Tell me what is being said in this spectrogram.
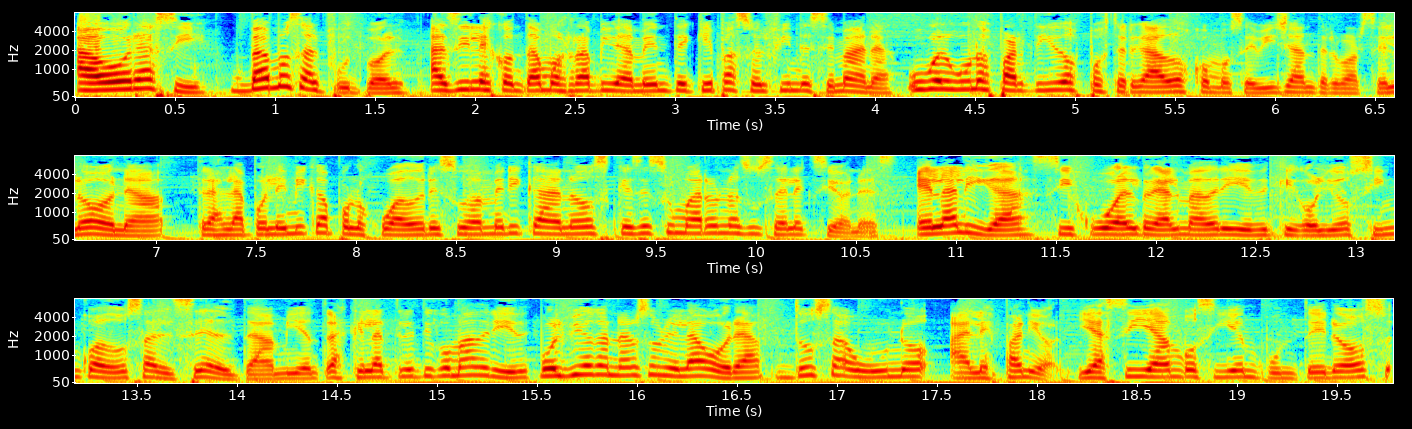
Ahora sí, vamos al fútbol. Así les contamos rápidamente qué pasó el fin de semana. Hubo algunos partidos postergados como Sevilla ante el Barcelona, tras la polémica por los jugadores sudamericanos que se sumaron a sus selecciones. En la liga sí jugó el Real Madrid que goleó 5 a 2 al Celta, mientras que el Atlético Madrid volvió a ganar sobre la hora 2 a 1 al Español. Y así ambos siguen punteros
